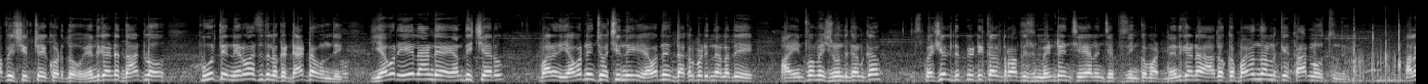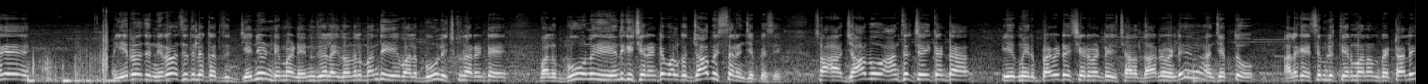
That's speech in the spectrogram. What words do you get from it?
ఆఫీస్ షిఫ్ట్ చేయకూడదు. ఎందుకంటే దాంట్లో పూర్తి నిర్వాసితుల ఒక డేటా ఉంది. ఎవరు ఏ ల్యాండ్ ఎంత ఇచ్చారు? వారి ఎవరి నుంచి వచ్చింది ఎవరి నుంచి దఖలుపడింది అన్నది ఆ ఇన్ఫర్మేషన్ ఉంది కనుక special deputy collector office maintain చేయాలని చెప్పేసి ఇంకో మాట. ఎందుకంటే అదొక భయాందోళనకి కారణం అవుతుంది అలాగే ఈరోజు నిర్వాసితుల యొక్క జెన్యున్ డిమాండ్ ఎనిమిది వేల ఐదు వందల మంది వాళ్ళ భూములు ఇచ్చుకున్నారంటే వాళ్ళ భూములు ఎందుకు ఇచ్చారంటే వాళ్ళకు జాబ్ ఇస్తారని చెప్పేసి. సో ఆ జాబ్ ఆన్సర్ చేయకుండా మీరు ప్రైవేటైజ్ చేయడం అంటే చాలా దారుణం అండి అని చెప్తూ అలాగే అసెంబ్లీ తీర్మానం పెట్టాలి.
